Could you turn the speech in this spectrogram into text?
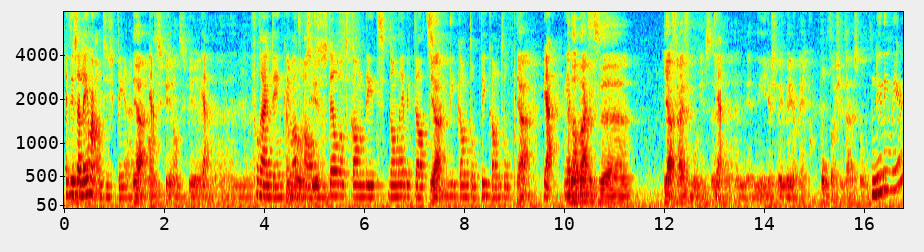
het is alleen maar anticiperen. ja, Ja. anticiperen, anticiperen. Ja. En, Vooruitdenken. Wat als, stel dat kan dit, dan heb ik dat. Ja. Die kant op, die kant op. ja, Ja, en dat maakt het ja, vrij vermoeiend. En, en die eerste week ben je ook echt kapot als je thuis komt. nu niet meer?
